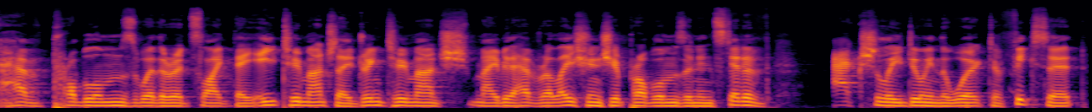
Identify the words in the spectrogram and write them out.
have problems, whether it's like they eat too much, they drink too much, maybe they have relationship problems, and instead of actually doing the work to fix it,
